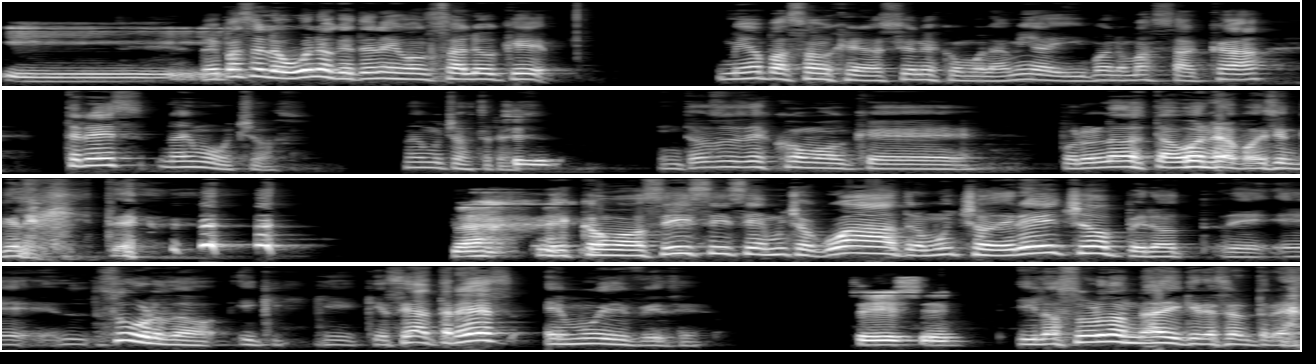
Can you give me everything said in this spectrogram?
Y... Me pasa lo bueno que tenés, Gonzalo, que me ha pasado en generaciones como la mía y bueno, más acá, tres no hay muchos, no hay muchos tres. Entonces es como que, por un lado está buena la posición que elegiste. es como, sí, sí, sí, hay mucho cuatro, mucho derecho, pero eh, zurdo y que, sea tres es muy difícil. Sí, sí. Y los zurdos nadie quiere ser tres.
